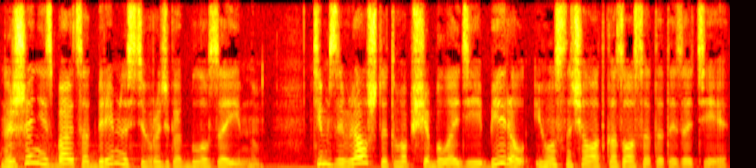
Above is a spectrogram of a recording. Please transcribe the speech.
Но решение избавиться от беременности вроде как было взаимным. Тим заявлял, что это вообще была идея Берил, и он сначала отказался от этой затеи.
